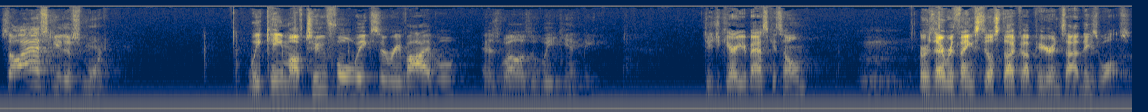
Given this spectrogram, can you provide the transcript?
So I ask you this morning we came off two full weeks of revival and as well as a weekend meeting. Did you carry your baskets home? Or is everything still stuck up here inside these walls?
